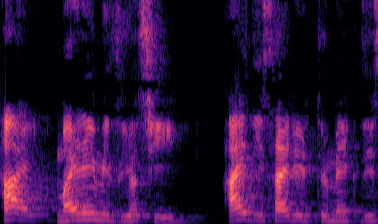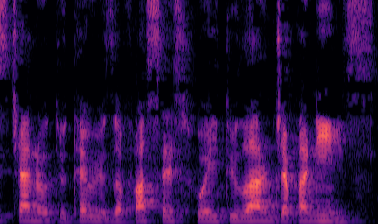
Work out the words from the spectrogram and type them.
Hi, my name is Yoshi. I decided to make this channel to tell you the fastest way to learn Japanese.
